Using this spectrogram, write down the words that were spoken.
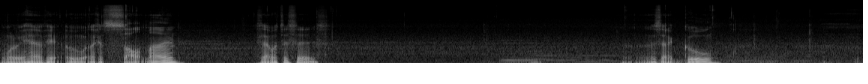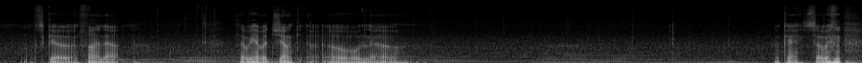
What do we have here? Oh, like a salt mine? Is that what this is? Uh, is that a ghoul? Let's go and find out. So we have a junk. Oh no. Okay, so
